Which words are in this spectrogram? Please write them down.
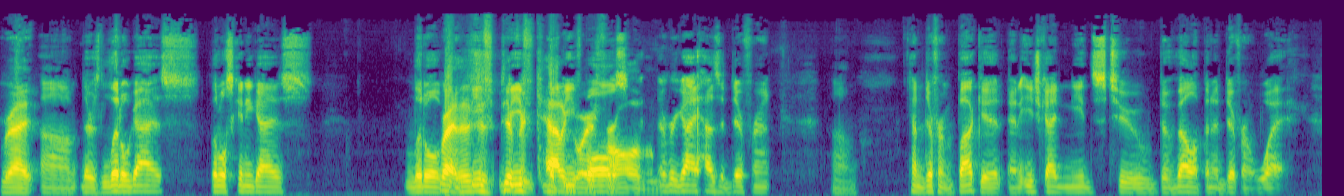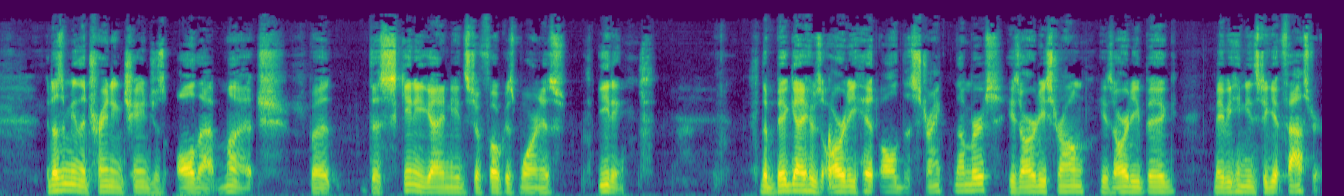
Right. Um, there's little guys, little skinny guys, little right. There's beef, just different beef, categories for all of them. Every guy has a different um, kind of different bucket, and each guy needs to develop in a different way. It doesn't mean the training changes all that much, but the skinny guy needs to focus more on his eating. The big guy who's already hit all the strength numbers, he's already strong, he's already big. Maybe he needs to get faster.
